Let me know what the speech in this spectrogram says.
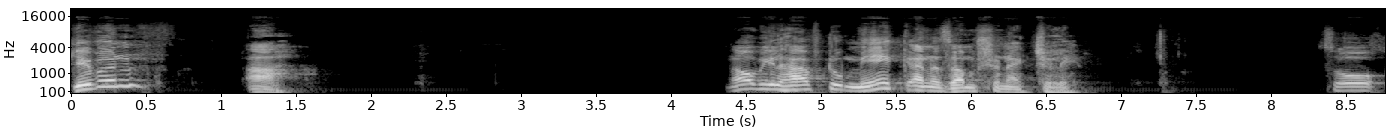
given, ah, now we'll have to make an assumption actually. So,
